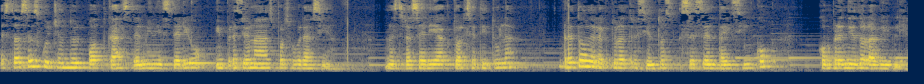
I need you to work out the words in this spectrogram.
Estás escuchando el podcast del Ministerio Impresionadas por Su Gracia. Nuestra serie actual se titula Reto de Lectura 365, comprendiendo la Biblia.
